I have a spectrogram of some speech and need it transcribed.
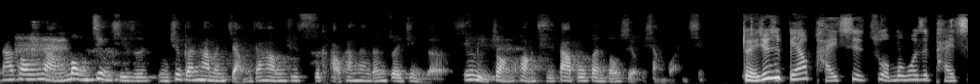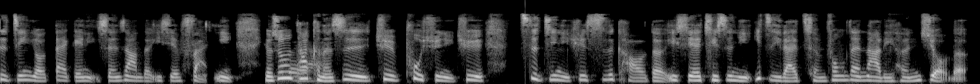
那通常梦境，其实你去跟他们讲，叫他们去思考，看看跟最近的心理状况，其实大部分都是有相关性。对，就是不要排斥做梦，或是排斥精油带给你身上的一些反应。有时候它可能是去 push 你去。刺激你去思考的一些，其实你一直以来尘封在那里很久了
